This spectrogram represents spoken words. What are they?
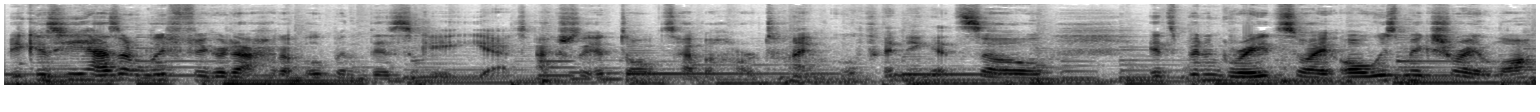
because he hasn't really figured out how to open this gate yet. Actually, adults have a hard time opening it, so it's been great. So I always make sure I lock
